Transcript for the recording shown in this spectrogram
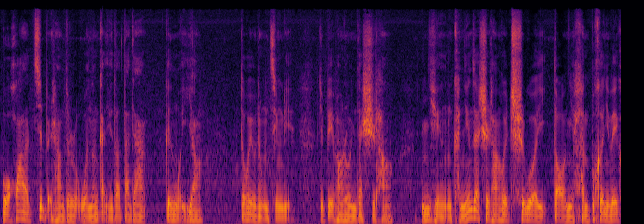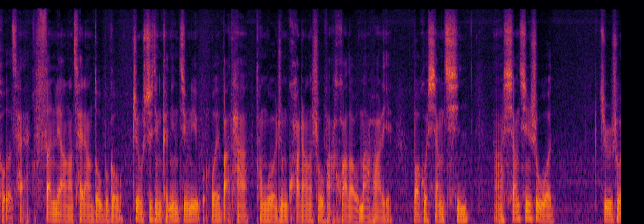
我画的基本上都是我能感觉到大家跟我一样，都会有这种经历。就比方说你在食堂，你挺肯定在食堂会吃过一道你很不合你胃口的菜，饭量啊菜量都不够，这种事情肯定经历过。我也把它通过这种夸张的手法画到我漫画里，包括相亲啊，相亲是我就是说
